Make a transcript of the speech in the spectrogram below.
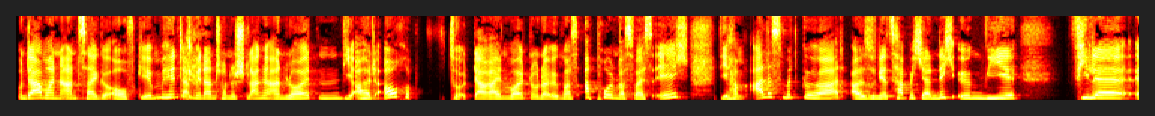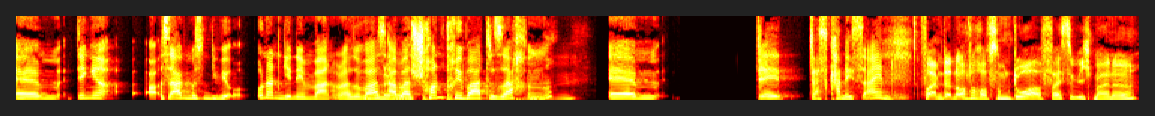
und da meine Anzeige aufgeben. Hinter mir dann schon eine Schlange an Leuten, die halt auch zu, da rein wollten oder irgendwas abholen, was weiß ich. Die haben alles mitgehört. Also und jetzt habe ich ja nicht irgendwie viele ähm, Dinge sagen müssen, die mir unangenehm waren oder sowas, Nö. aber schon private Sachen. Mhm. Ähm, de- das kann nicht sein. Vor allem dann auch noch auf so einem Dorf, weißt du, wie ich meine?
